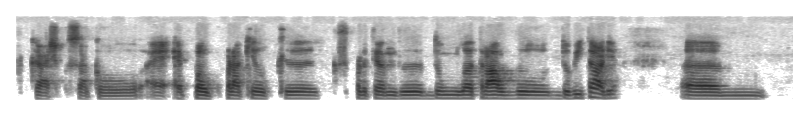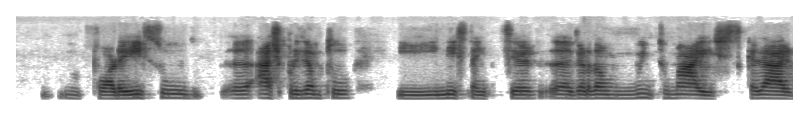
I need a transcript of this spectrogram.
porque acho que só que é, é pouco para aquilo que, que, se pretende de um lateral do, do Vitória. Um, fora isso, uh, acho, por exemplo, e nisso tem que ser, agradou muito mais, se calhar,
